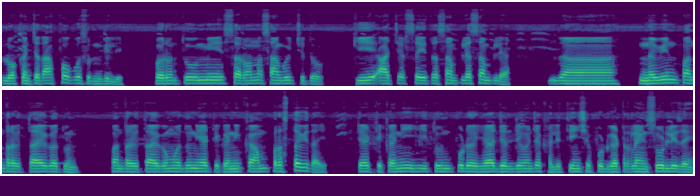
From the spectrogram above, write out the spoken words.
लोकांच्यात अफवा पसरून दिली. परंतु मी सर्वांना सांगू इच्छितो की आचारसंहिता संपल्या संपल्या नवीन पंधरावी तायोगातून पंधरावीत आयोगामधून या ठिकाणी काम प्रस्तावित आहे. त्या ठिकाणी इथून पुढं ह्या जलजीवनच्या खाली तीनशे फूट गटर लाईन सोडली जाईल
